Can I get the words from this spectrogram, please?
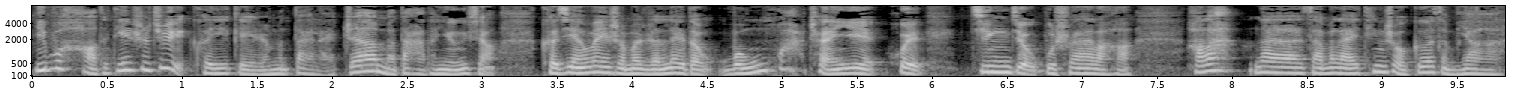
一部好的电视剧可以给人们带来这么大的影响，可见为什么人类的文化产业会经久不衰了哈。好了，那咱们来听首歌怎么样啊？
